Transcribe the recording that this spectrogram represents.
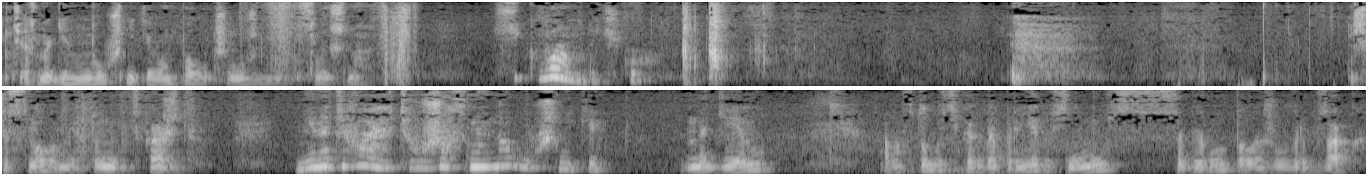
Сейчас надену наушники, вам получше может быть слышно. Секвандочку. Сейчас снова мне кто-нибудь скажет, не надевай эти ужасные наушники. Надену. А в автобусе, когда приеду, сниму, соберу, положу в рюкзак.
